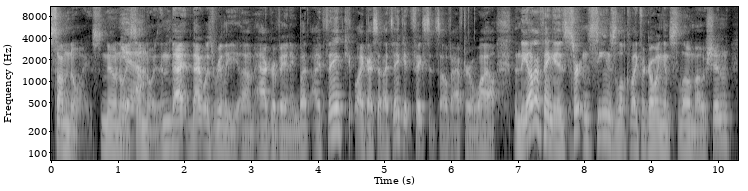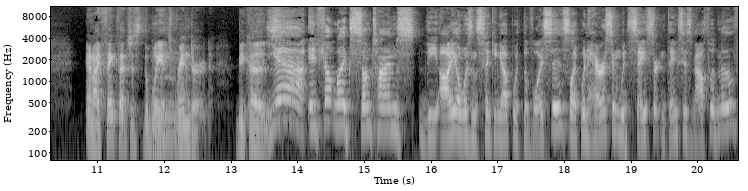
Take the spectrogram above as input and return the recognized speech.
some noise no noise Yeah. some noise and that that was really um, aggravating but i think like i said i think it fixed itself after a while then the other thing is certain scenes look like they're going in slow motion and i think that's just the way it's rendered because Yeah, it felt like sometimes the audio wasn't syncing up with the voices. Like when Harrison would say certain things, his mouth would move,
